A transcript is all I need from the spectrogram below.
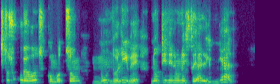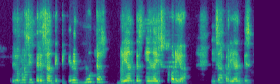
estos juegos, como son mundo libre, no tienen una historia lineal. Lo más interesante, que tienen muchas variantes en la historia. Y esas variantes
